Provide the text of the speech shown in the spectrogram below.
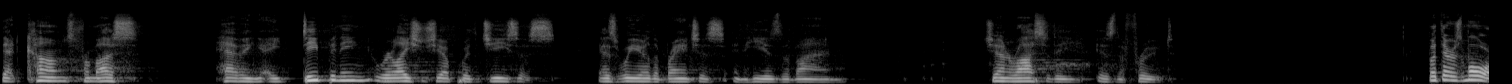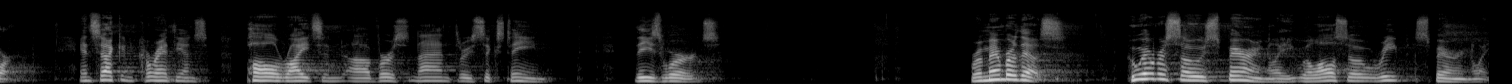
that comes from us having a deepening relationship with Jesus as we are the branches and He is the vine. Generosity is the fruit. But there's more. In 2 Corinthians, Paul writes in uh, verse 9 through 16 these words Remember this whoever sows sparingly will also reap sparingly,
